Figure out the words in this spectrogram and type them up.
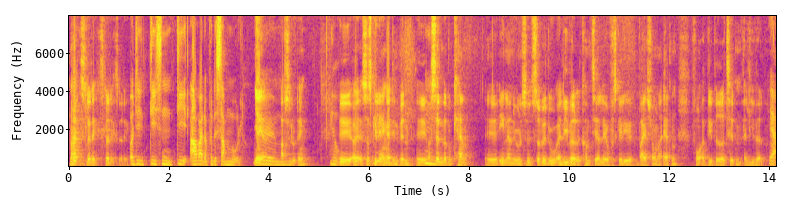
Nej, slet ikke, slet ikke, slet ikke. og de, de, sådan, de arbejder på det samme mål. Ja, ja, øhm. absolut, ikke? Jo. Øh, og så skalering er din ven, øh, mm. og selv når du kan øh, en eller anden øvelse, så vil du alligevel komme til at lave forskellige variationer af den, for at blive bedre til den alligevel. Ja,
